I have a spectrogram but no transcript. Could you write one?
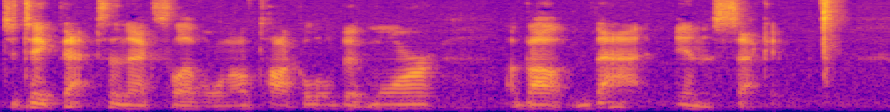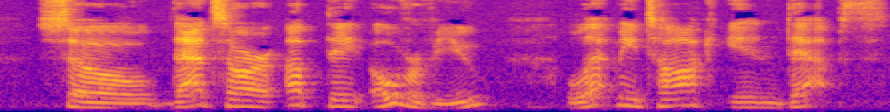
to take that to the next level. And I'll talk a little bit more about that in a second. So that's our update overview. Let me talk in depth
